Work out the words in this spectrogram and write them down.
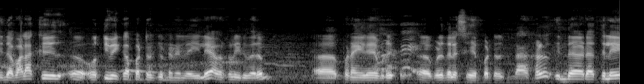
இந்த வழக்கு ஒத்திவைக்கப்பட்டிருக்கின்ற நிலையிலே அவர்கள் இருவரும் பிணையிலே விடு விடுதலை செய்யப்பட்டிருக்கிறார்கள் இந்த இடத்திலே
